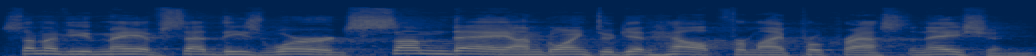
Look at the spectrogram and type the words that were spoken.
Some of you may have said these words someday I'm going to get help for my procrastination.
